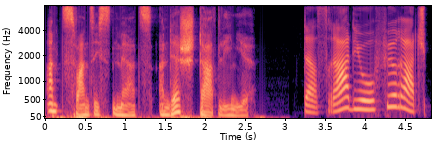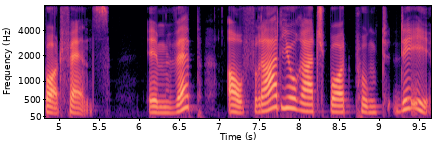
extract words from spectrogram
am 20. März an der Startlinie. Das Radio für Radsportfans. Im Web auf radioradsport.de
